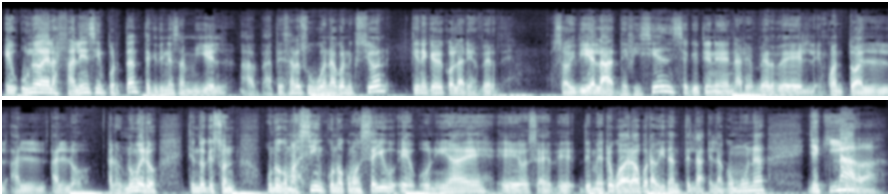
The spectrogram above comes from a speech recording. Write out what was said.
eh, una de las falencias importantes que tiene San Miguel, a, pesar de su buena conexión, tiene que ver con las áreas verdes. O sea, hoy día la deficiencia que tiene en áreas verdes en cuanto al, al, a, los, a los números, entiendo que son 1,5, 1,6 eh, unidades eh, o sea, de, metro cuadrado por habitante en la, en la comuna. Y aquí Nada.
